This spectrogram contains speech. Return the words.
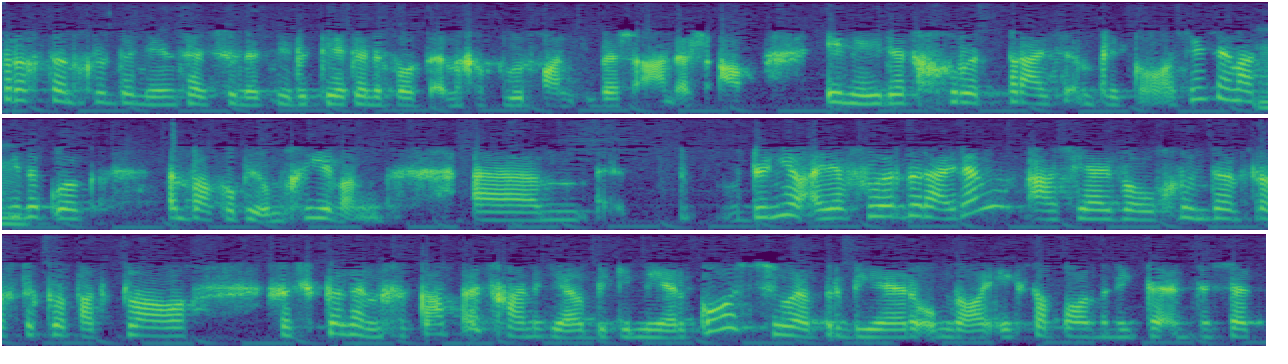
vrugte en groente in seisoen is, nie beteken dit word ingevoer van iewers anders af en het dit groot prysimplikasies en natuurlik hmm. ook impak op die omgewing. Ehm um, doen jou eie voorbereiding. As jy wil groente en vrugte koop wat klaar geskil en gekap is, gaan dit jou 'n bietjie meer kos. So probeer om daai ekstra paar minute in te sit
